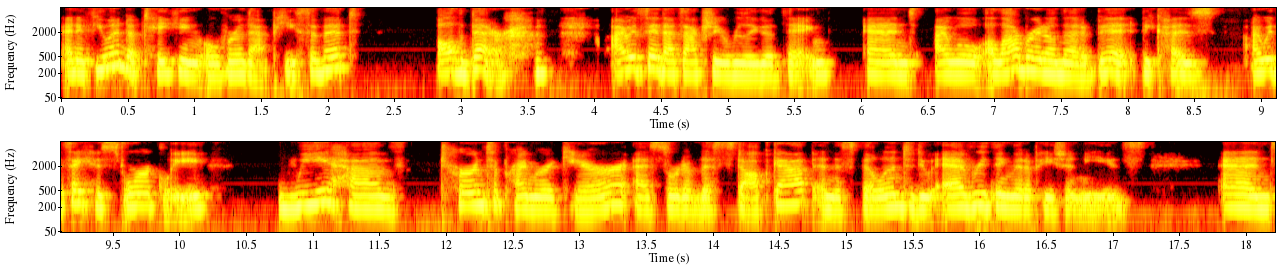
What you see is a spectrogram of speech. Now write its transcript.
And if you end up taking over that piece of it all the better. I would say that's actually a really good thing. And i will elaborate on that a bit because i would say historically we have turned to primary care as sort of this stopgap and this fill in to do everything that a patient needs and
